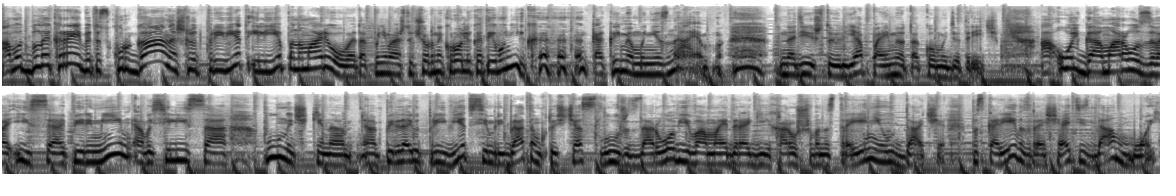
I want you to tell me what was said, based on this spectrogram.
А вот Black Rabbit из Кургана шлет привет Илье Пономареву. Я так понимаю, что черный кролик это его ник. как имя мы не знаем. Надеюсь, что Илья поймет, о ком идет речь. А Ольга Морозова из э, Перми, а Василиса Пуночкина э, передают привет всем ребятам, кто сейчас служит. Здоровья вам, мои дорогие, хорошего настроения и удачи. Поскорее возвращайтесь домой.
